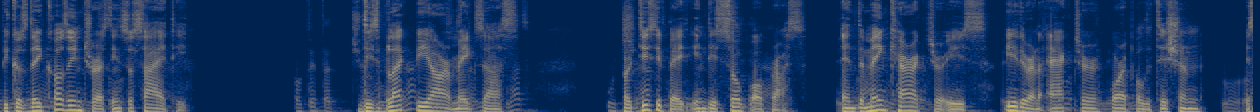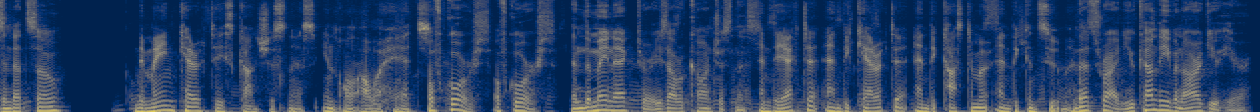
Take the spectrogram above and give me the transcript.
Because they cause interest in society. This black PR makes us participate in these soap operas, and the main character is either an actor or a politician. Isn't that so? The main character is consciousness in all our heads. Of course, of course. And the main actor is our consciousness. And the actor and the character and the customer and the consumer. That's right, you can't even argue here.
